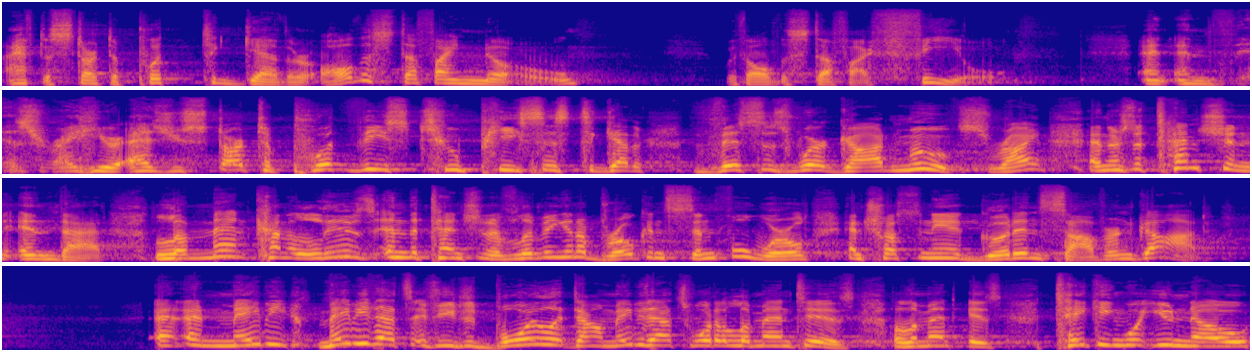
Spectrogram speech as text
I have to start to put together all the stuff I know with all the stuff I feel. And, and this right here, as you start to put these two pieces together, this is where God moves, right? And there's a tension in that. Lament kind of lives in the tension of living in a broken, sinful world and trusting in a good and sovereign God. And, and, maybe, maybe that's, if you just boil it down, maybe that's what a lament is. A lament is taking what you know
